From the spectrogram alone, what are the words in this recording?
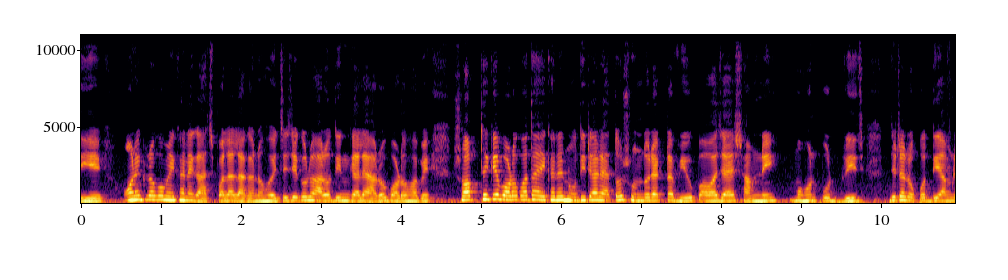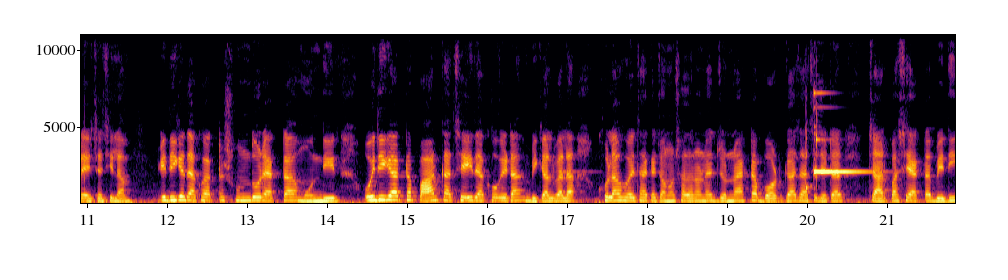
দিয়ে। অনেক রকম এখানে গাছপালা লাগানো হয়েছে, যেগুলো আরও দিন গেলে আরও বড় হবে। সব থেকে বড় কথা, এখানে নদীটার এত সুন্দর একটা ভিউ পাওয়া যায় সামনেই মোহনপুর ব্রিজ যেটার ওপর দিয়ে আমরা এসেছিলাম। এদিকে দেখো একটা সুন্দর একটা মন্দির, ওইদিকে একটা পার্ক আছে, এই দেখো এটা বিকালবেলা খোলা হয়ে থাকে জনসাধারণের জন্য, একটা বট গাছ আছে যেটার চারপাশে একটা বেদি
